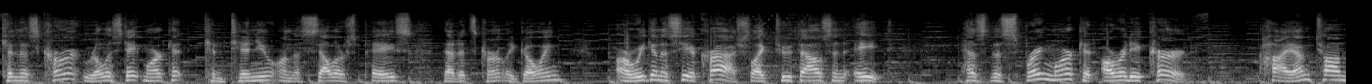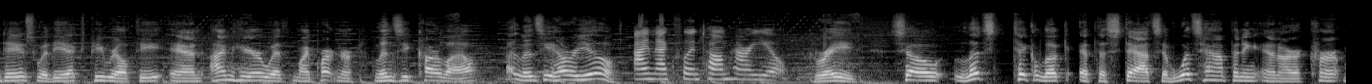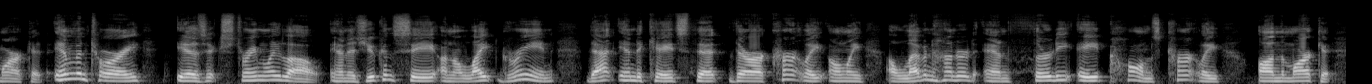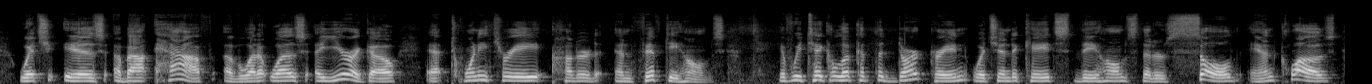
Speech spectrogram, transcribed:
Can this current real estate market continue on the seller's pace that it's currently going? Are we going to see a crash like 2008? Has the spring market already occurred? Hi, I'm Tom Daves with eXp Realty, and I'm here with my partner, Lindsay Carlisle. Hi, Lindsay, how are you? I'm excellent, Tom. How are you? Great. So let's take a look at the stats of what's happening in our current market. Inventory is extremely low. And as you can see on the light green, that indicates that there are currently only 1,138 homes currently on the market, which is about half of what it was a year ago at 2,350 homes. If we take a look at the dark green, which indicates the homes that are sold and closed,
